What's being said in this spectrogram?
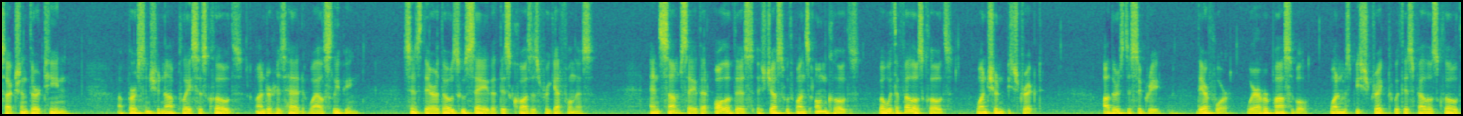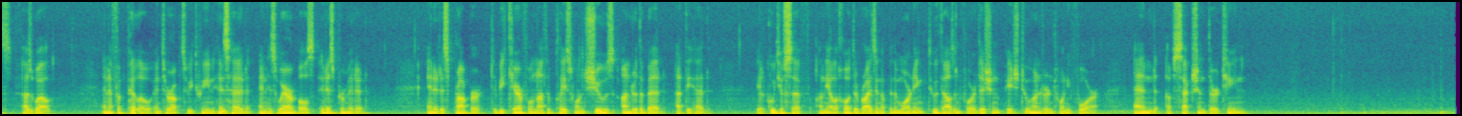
Section 13. A person should not place his clothes under his head while sleeping, since there are those who say that this causes forgetfulness. And some say that all of this is just with one's own clothes, but with a fellow's clothes, one shouldn't be strict. Others disagree. Therefore, wherever possible, one must be strict with his fellow's clothes as well. And if a pillow interrupts between his head and his wearables, it is permitted. And it is proper to be careful not to place one's shoes under the bed at the head. Yalkut Yosef on the Halachot of Rising Up in the Morning, 2004 edition, page 224. End of section 13.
